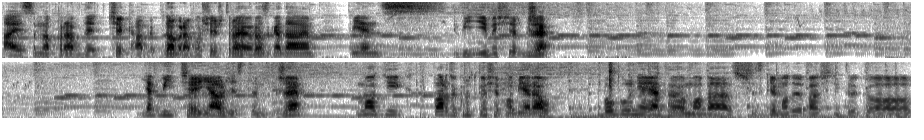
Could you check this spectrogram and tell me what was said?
a jestem naprawdę ciekawy. Dobra, bo się już trochę rozgadałem, więc widzimy się w grze. Jak widzicie, ja już jestem w grze. Modzik bardzo krótko się pobierał. Bo ogólnie ja to moda, wszystkie mody właśnie tylko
